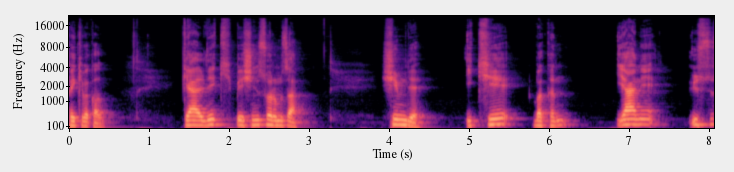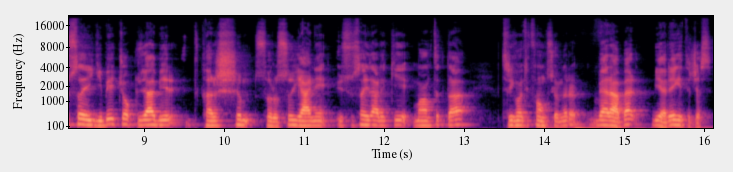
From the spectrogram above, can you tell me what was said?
Peki bakalım. Geldik 5. sorumuza. Şimdi 2 bakın yani üstü sayı gibi çok güzel bir karışım sorusu. Yani üstü sayılardaki mantıkla trigonometrik fonksiyonları beraber bir araya getireceğiz.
